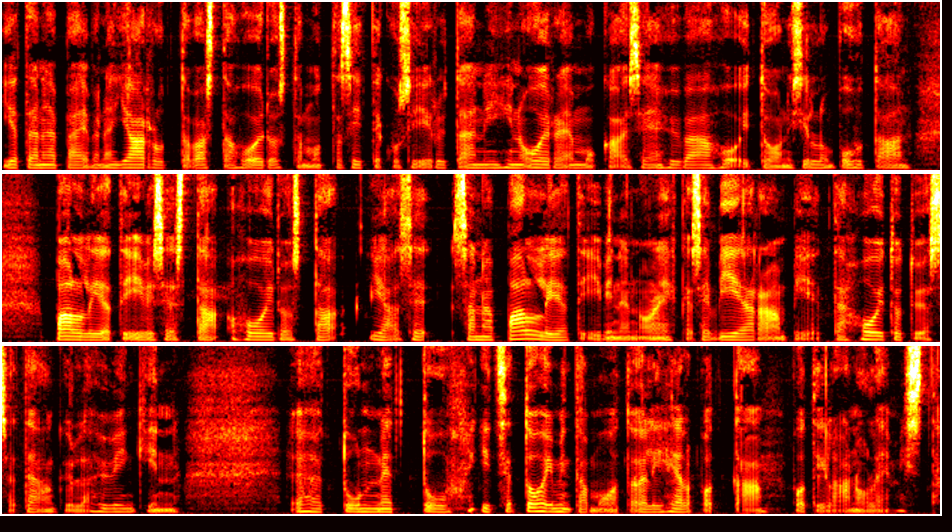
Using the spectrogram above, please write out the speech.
ja tänä päivänä jarruttavasta hoidosta, mutta sitten kun siirrytään niihin oireenmukaiseen hyvään hoitoon, niin silloin puhutaan palliatiivisesta hoidosta ja se sana palliatiivinen on ehkä se vieraampi, että hoitotyössä tämä on kyllä hyvinkin tunnettu itse toimintamuoto, eli helpottaa potilaan olemista.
